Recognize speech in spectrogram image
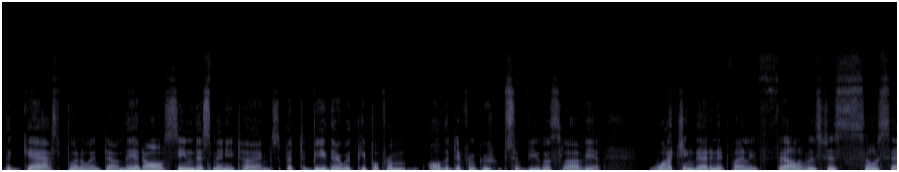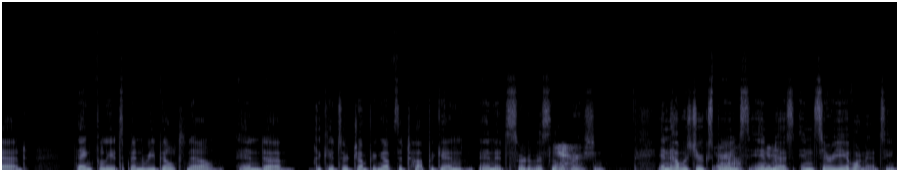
the gasp when it went down. They had all seen this many times, but to be there with people from all the different groups of Yugoslavia watching that and it finally fell, it was just so sad. Thankfully, it's been rebuilt now, and uh, the kids are jumping off the top again, and it's sort of a celebration. And how was your experience Yeah, in uh, in Sarajevo, Nancy?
